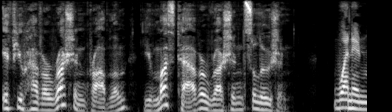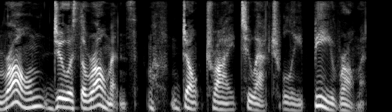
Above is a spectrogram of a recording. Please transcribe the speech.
If you have a Russian problem, you must have a Russian solution. When in Rome, do as the Romans. Don't try to actually be Roman.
